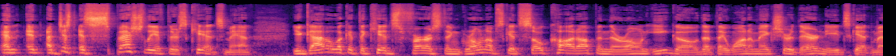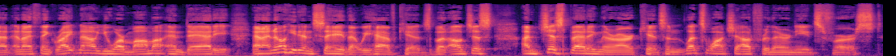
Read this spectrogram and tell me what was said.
and, and uh, just especially if there's kids, man you got to look at the kids first. And grown-ups get so caught up in their own ego that they want to make sure their needs get met. And I think right now you are mama and daddy. And I know he didn't say that we have kids, but I'll just I'm just betting there are kids, and let's watch out for their needs first.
